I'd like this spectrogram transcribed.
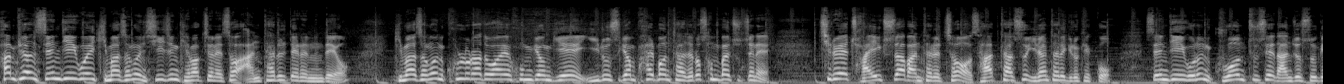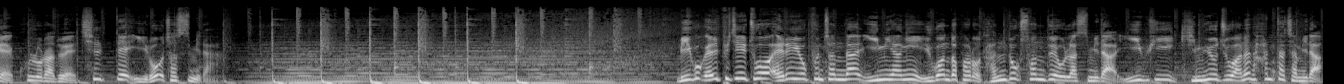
한편 샌디에고의 김하성은 시즌 개막전에서 안타를 때렸는데요. 김하성은 콜로라도와의 홈 경기에 2루수 겸 8번 타자로 선발 출전해 7회 좌익수와 안타를 쳐 4타수 1안타를 기록했고 샌디에고는 구원 투수의 난조 속에 콜로라도에 7대 2로 졌습니다. 미국 LPGA 투어 LA 오픈 첫날 이미향이 6언더파로 단독 선두에 올랐습니다. 2위 김효주와는 한타 차입니다.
